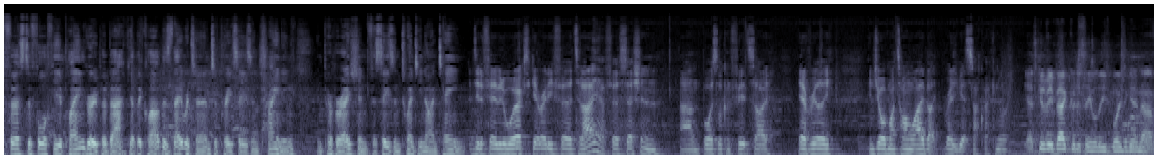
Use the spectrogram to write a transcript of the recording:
first to fourth year playing group are back at the club as they return to pre season training in preparation for season 2019. I did a fair bit of work to get ready for today, our first session, and um, boys looking fit, so yeah, I've really enjoyed my time away, but ready to get stuck back into it. Yeah, it's good to be back. Good to see all these boys again. Um,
